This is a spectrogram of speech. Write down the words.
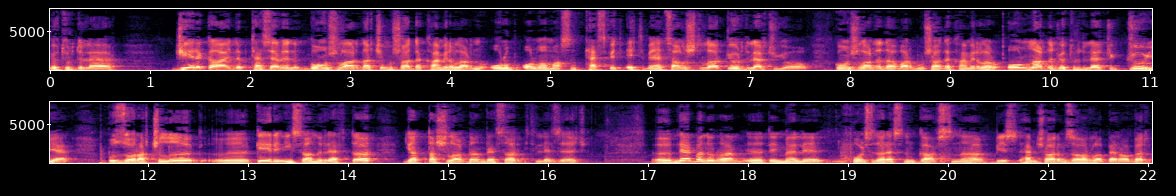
götürdülər. Geri qayıdıb təsəvvür edin qonşulardakı müşahidə kameralarının olub olmamasını təsbit etməyə çalışdılar. Gördülər ki, yox, qonşularda da var bu müşahidə kameraları. Onlar da götürdülər ki, güya bu zorakılıq, qeyri-insani rəftar yaddaşlardan və s. itiləcək. Nəriman Nurayim deməli polis idarəsinin qarşısına biz həmkarım Zaharla bərabər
